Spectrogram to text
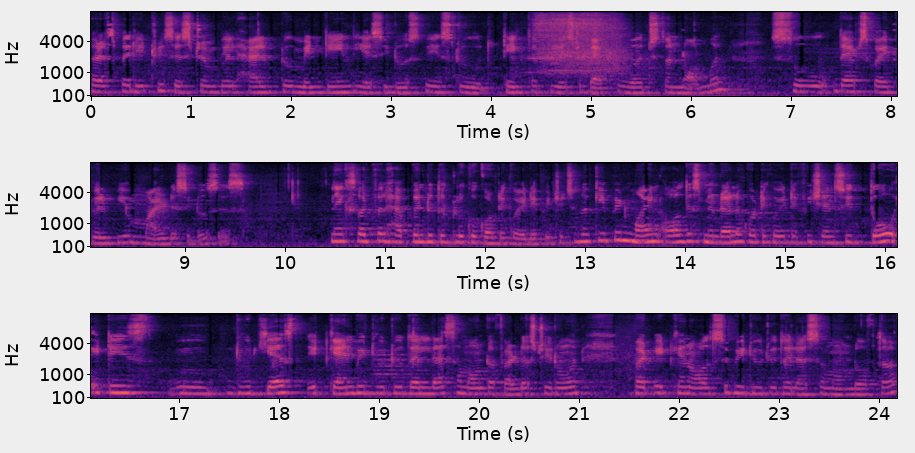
the respiratory system will help to maintain the acidosis to take the pH back towards the normal. So that's why it will be a mild acidosis. Next what will happen to the glucocorticoid deficiency? Now keep in mind all this mineralocorticoid deficiency though it is mm, due yes it can be due to the less amount of aldosterone but it can also be due to the less amount of the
